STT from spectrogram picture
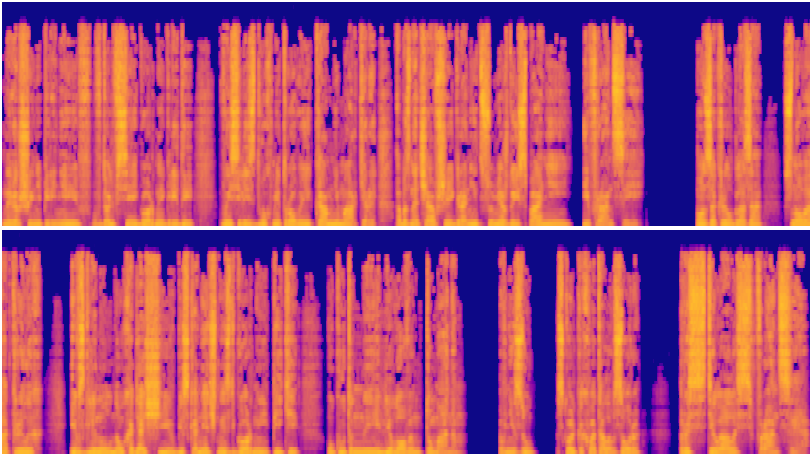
На вершине Пиренеев вдоль всей горной гряды высились двухметровые камни-маркеры, обозначавшие границу между Испанией и Францией. Он закрыл глаза, снова открыл их и взглянул на уходящие в бесконечность горные пики, укутанные лиловым туманом. Внизу сколько хватало взора, расстилалась Франция.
